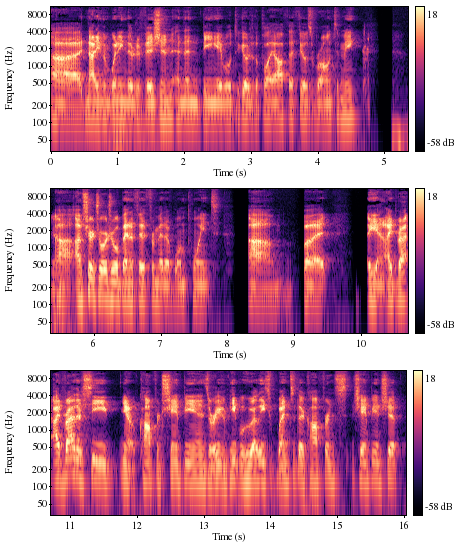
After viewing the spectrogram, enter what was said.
uh, not even winning their division and then being able to go to the playoff. That feels wrong to me. Yeah. Uh, I'm sure Georgia will benefit from it at one point, um, but again, I'd ra- I'd rather see you know conference champions or even people who at least went to their conference championship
